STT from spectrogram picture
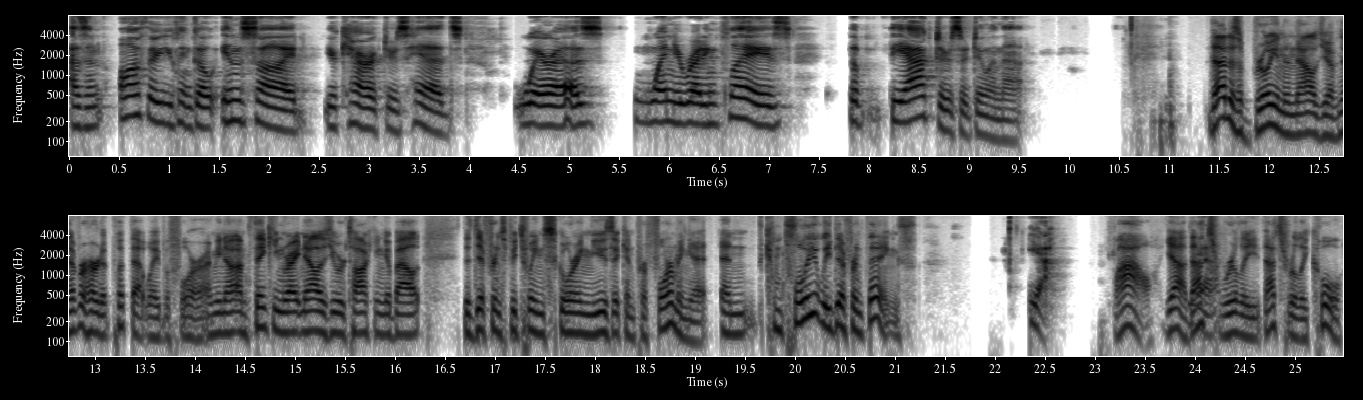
as an author, you can go inside your characters' heads. Whereas when you're writing plays, the, the actors are doing that. That is a brilliant analogy. I've never heard it put that way before. I mean, I'm thinking right now as you were talking about the difference between scoring music and performing it and completely different things. Yeah. Wow. Yeah, that's yeah. really that's really cool.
